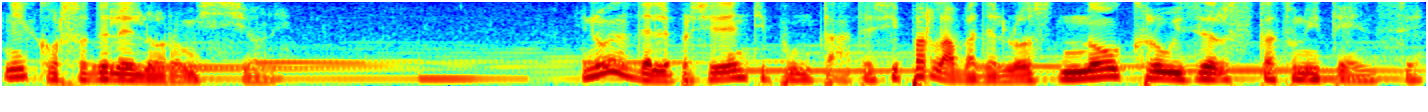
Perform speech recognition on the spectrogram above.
nel corso delle loro missioni. In una delle precedenti puntate si parlava dello Snow Cruiser statunitense,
